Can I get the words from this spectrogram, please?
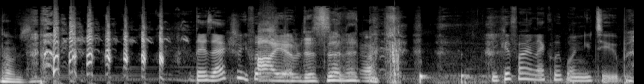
No, I'm There's actually footage. the Senate. You can find that clip on YouTube.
